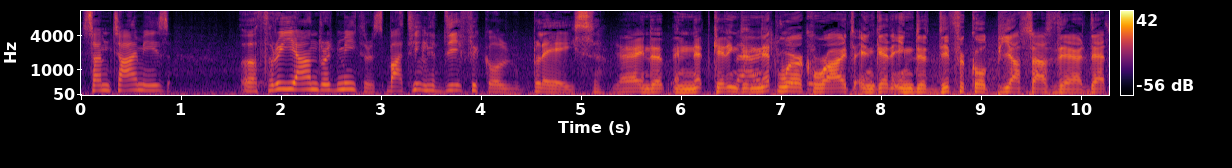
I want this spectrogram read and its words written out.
sometimes is uh, 300 meters but in a difficult place Yeah, in the in net, getting the network difficult. right and getting the difficult piazzas there, that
